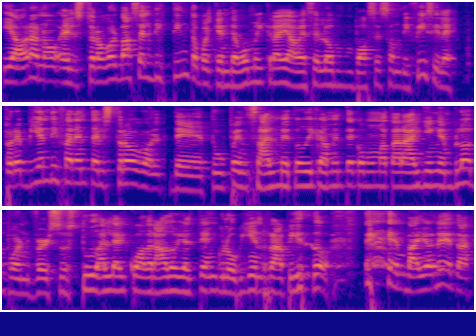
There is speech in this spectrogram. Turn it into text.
Y ahora no, el struggle va a ser distinto porque en Devil May Cry a veces los bosses son difíciles. Pero es bien diferente el struggle de tú pensar metódicamente cómo matar a alguien en Bloodborne versus tú darle al cuadrado y al triángulo bien rápido en Bayonetta.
